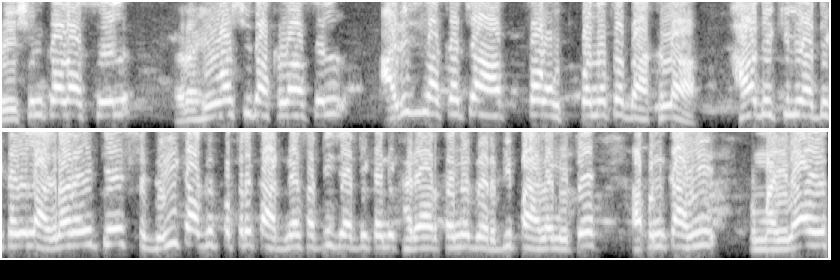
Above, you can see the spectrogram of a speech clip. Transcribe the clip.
रेशन कार्ड असेल रहिवासी दाखला असेल अडीच लाखाच्या आतचा उत्पन्नाचा दाखला हा देखील या ठिकाणी लागणार आहे. ते सगळी कागदपत्र काढण्यासाठी या ठिकाणी खऱ्या अर्थानं गर्दी पाहायला मिळते. आपण काही महिला आहेत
